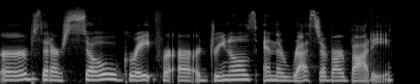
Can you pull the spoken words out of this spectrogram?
herbs that are so great for our adrenals and the rest of our body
